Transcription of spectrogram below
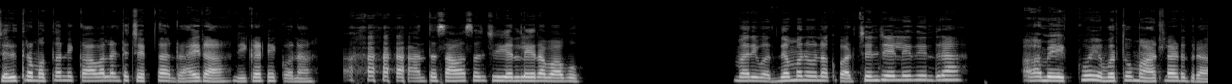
చరిత్ర మొత్తం నీకు కావాలంటే చెప్తాను. రాయిరా నీకంటే ఎక్కువనా అంత సాహసం చేయలేరా బాబు? మరి వద్దమ్మ నువ్వు నాకు పరిచయం చేయలేదేంద్రా ఆమె ఎక్కువ ఎవరితో మాట్లాడదురా?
